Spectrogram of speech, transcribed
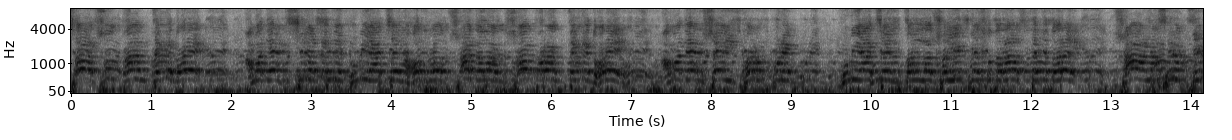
শাহ সুলতান থেকে ধরে। আমাদের সিলেটে যে ঘুমিয়ে আছেন হযরত শাহজালাল শাহপুরান থেকে ধরে। আমাদের সেই খড়গপুরে ঘুমিয়ে আছেন কল্লা শহীদ মেসুদরাজ থেকে ধরে। শাহ নাসিরউদ্দিন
